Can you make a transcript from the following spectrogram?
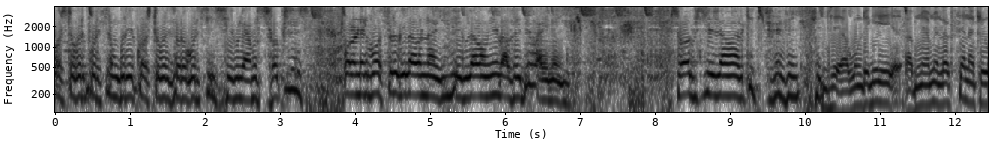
কষ্ট করে পরিশ্রম করে, কষ্ট করে জড়ো করছি। সেগুলো আমার সব পরনের বস্ত্রগুলাও নাই, এগুলাও আমি বাঁচাইতে পারি নাই। সব শেষ আমার কিচ্ছু নেই। যে আগুনটা কি আপনি আপনি লাগছে না কেউ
